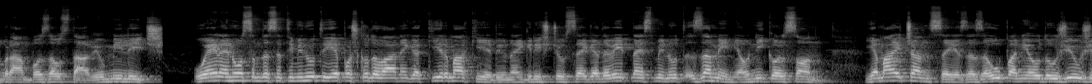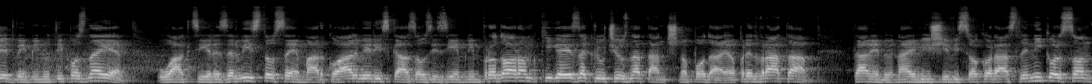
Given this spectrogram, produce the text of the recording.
obrambo zaustavil Milič. V 81 minuti je poškodovanega Kirma, ki je bil na igrišču vsega 19 minut, zamenjal Nikolson. Jamajčan se je za zaupanje odolžil že dve minuti pozneje. V akciji rezervistov se je Marko Alvir izkazal z izjemnim prodorom, ki ga je zaključil z natančno podajo pred vrata. Tam je bil najvišji visokorasli Nikolson,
